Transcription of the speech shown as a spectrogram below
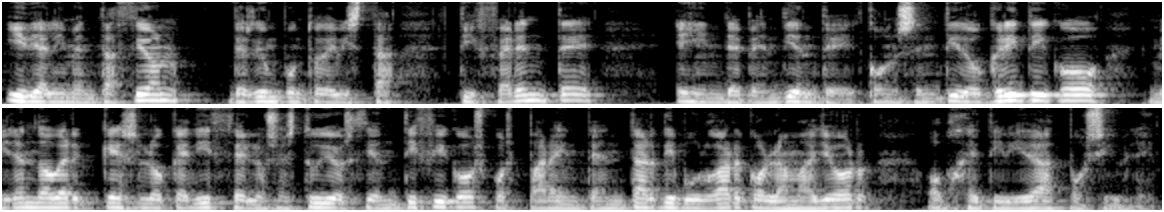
y de alimentación desde un punto de vista diferente e independiente, con sentido crítico, mirando a ver qué es lo que dicen los estudios científicos, pues para intentar divulgar con la mayor objetividad posible.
